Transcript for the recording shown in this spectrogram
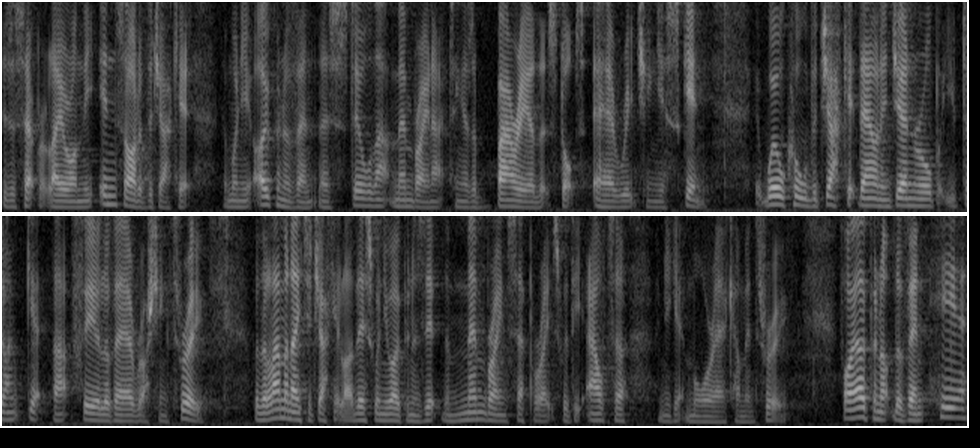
is a separate layer on the inside of the jacket, then when you open a vent, there's still that membrane acting as a barrier that stops air reaching your skin. It will cool the jacket down in general, but you don't get that feel of air rushing through. With a laminated jacket like this, when you open a zip, the membrane separates with the outer and you get more air coming through. If I open up the vent here,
